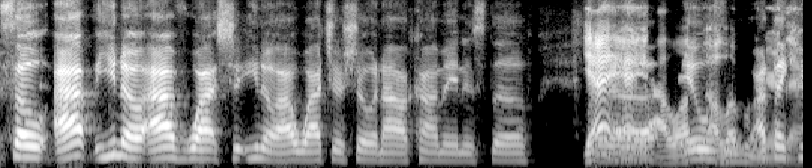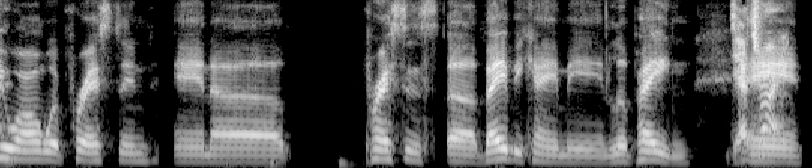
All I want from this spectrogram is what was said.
so I, you know, I've watched, you know, I watch your show and I'll comment and stuff. yeah, And, yeah, yeah. uh, I love, it was, I love when I you're think there. you were on with Preston and uh Preston's uh baby came in, Lil Peyton. That's and right.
